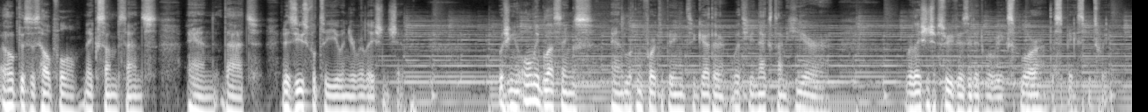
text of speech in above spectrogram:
I hope this is helpful, makes some sense, and that it is useful to you in your relationship. Wishing you only blessings and looking forward to being together with you next time here. Relationships Revisited, where we explore the space between.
